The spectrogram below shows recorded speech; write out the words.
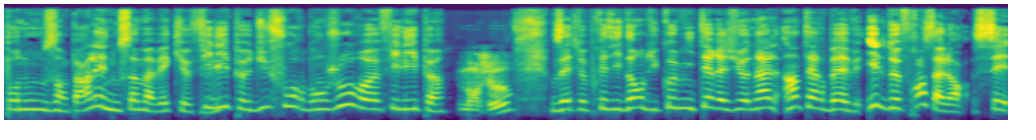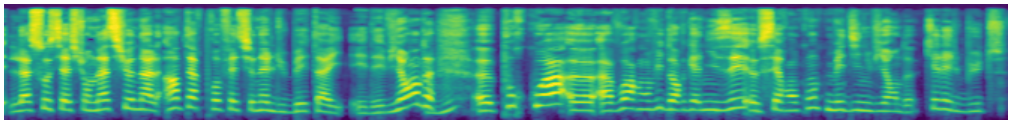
Pour nous en parler, nous sommes avec Philippe Dufour. Bonjour euh, Philippe. Bonjour. Vous êtes le président du comité régional Interbev Île-de-France. Alors, c'est l'association nationale interprofessionnelle du bétail et des viandes. Mhm. Euh, pourquoi euh, avoir envie d'organiser euh, ces rencontres Made in Viande? Quel est le but?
